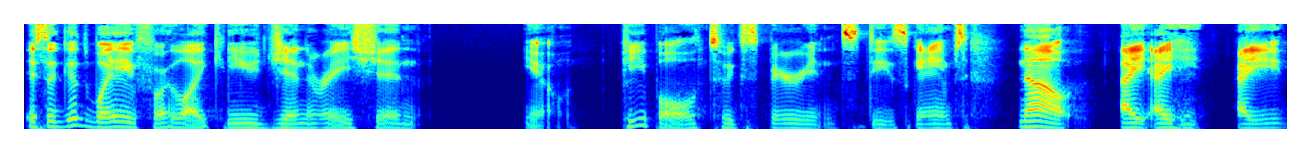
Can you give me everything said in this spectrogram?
it's a good way for like new generation, you know, people to experience these games. Now, I I I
